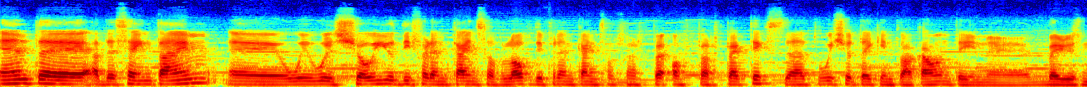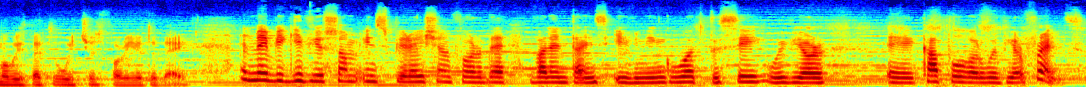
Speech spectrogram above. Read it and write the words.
and uh, at the same time uh, we will show you different kinds of love different kinds of, of perspectives that we should take into account in uh, various movies that we choose for you today And maybe give you some inspiration for the Valentine's evening, what to see with your couple or with your friends,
